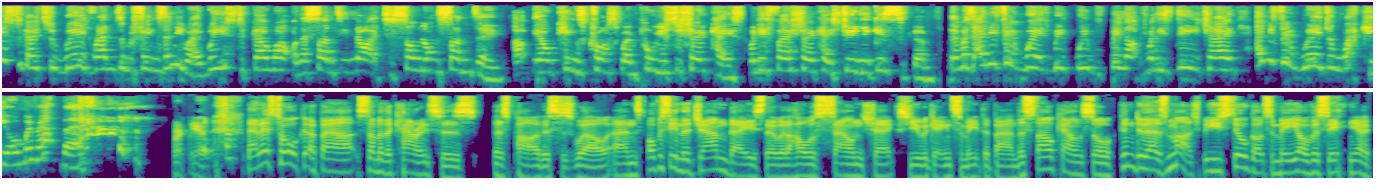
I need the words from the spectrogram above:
used to go to weird random things anyway. We used to go up on a Sunday night to Soul on Sunday up the old King's Cross when Paul used to showcase, when he first showcased Junior Giscombe. There was anything weird. We, we've been up when he's DJ, anything weird and wacky on, we're up there. Brilliant. Now let's talk about some of the characters as part of this as well. And obviously in the jam days, there were the whole sound checks. You were getting to meet the band. The Style Council didn't do that as much, but you still got to meet, obviously, you know,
